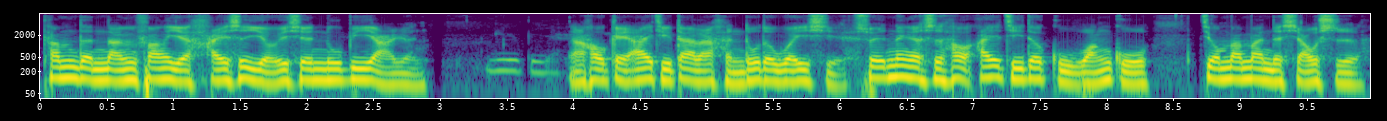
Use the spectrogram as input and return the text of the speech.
他们的南方也还是有一些努比亚人，然后给埃及带来很多的威胁，所以那个时候埃及的古王国就慢慢的消失了。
